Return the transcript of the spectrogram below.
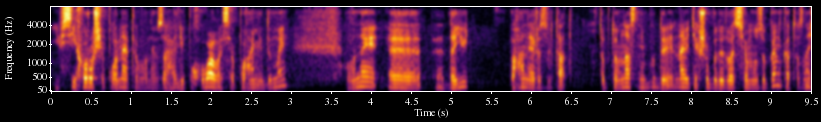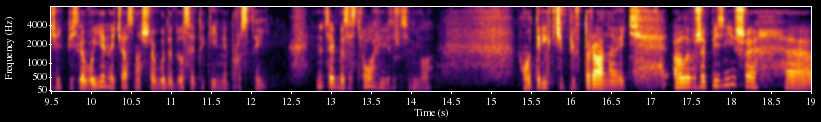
і всі хороші планети, вони взагалі поховалися в погані дими, вони е, дають поганий результат. Тобто в нас не буде, навіть якщо буде 27 зупинка, то значить післявоєнний час наш буде досить такий непростий. Ну це і без астрології, зрозуміло. От рік чи півтора навіть. Але вже пізніше е,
